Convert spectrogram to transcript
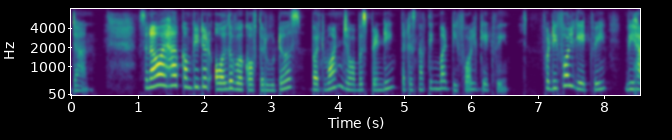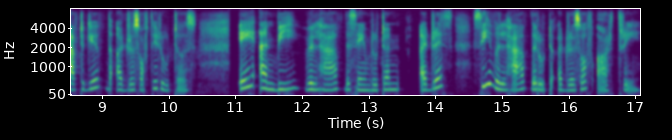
done. So now I have completed all the work of the routers but one job is pending that is nothing but default gateway. For default gateway, we have to give the address of the routers. A and B will have the same router address. C will have the router address of R3.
